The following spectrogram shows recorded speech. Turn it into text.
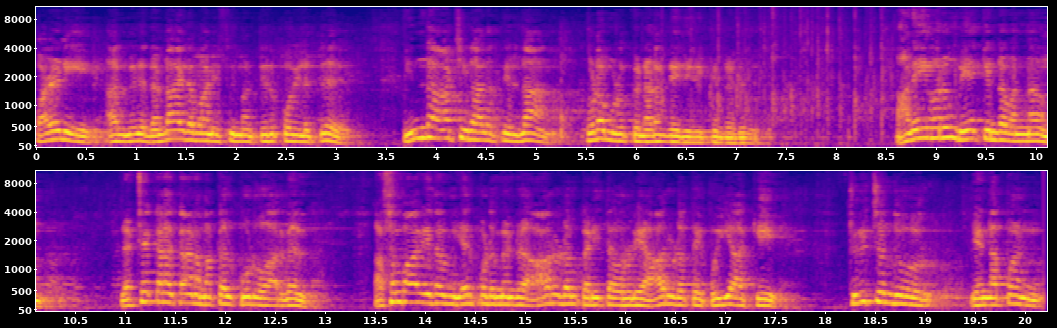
பழனி அருள்மிகு தண்டாயுதபாணி சிம்மன் திருக்கோயிலுக்கு இந்த ஆட்சி காலத்தில் தான் குடமுழுக்கு நடந்தேறியிருக்கின்றது அனைவரும் வியக்கின்ற வண்ணம். லட்சக்கணக்கான மக்கள் கூடுவார்கள். அசம்பாவிதம் ஏற்படும் என்று ஆருடம் கடித்தவருடைய ஆருடத்தை பொய்யாக்கி திருச்செந்தூர் என் அப்பன்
